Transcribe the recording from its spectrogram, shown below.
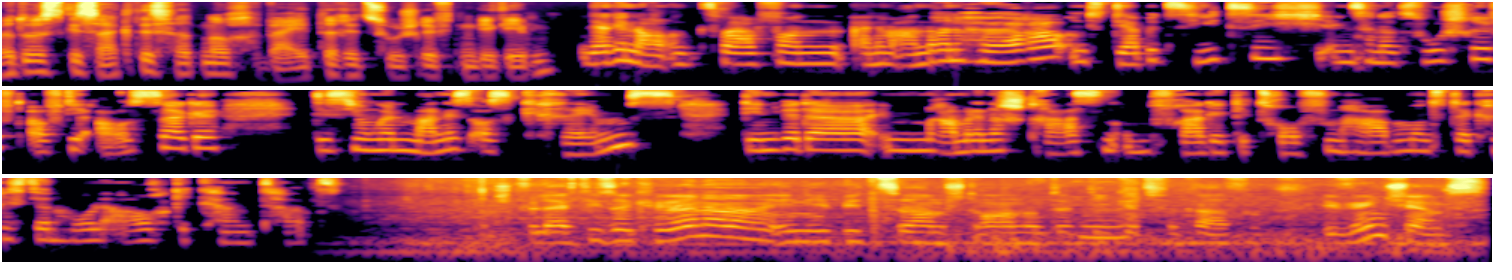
Aber du hast gesagt, es hat noch weitere Zuschriften gegeben? Ja, genau. Und zwar von einem anderen Hörer. Und der bezieht sich in seiner Zuschrift auf die Aussage des jungen Mannes aus Krems, den wir da im Rahmen einer Straßenumfrage getroffen haben und der Christian Hohl auch gekannt hat. Vielleicht dieser Körner in Ibiza am Strand und der hm. Tickets verkaufen. Ich wünsche ihm's.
